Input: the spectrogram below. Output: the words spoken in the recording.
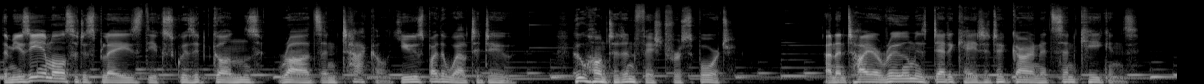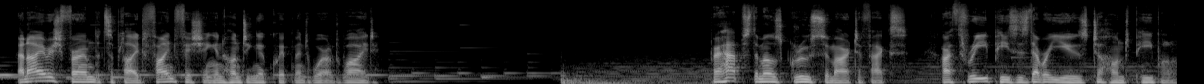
The museum also displays the exquisite guns, rods, and tackle used by the well to do, who hunted and fished for sport. An entire room is dedicated to Garnett's and Keegan's, an Irish firm that supplied fine fishing and hunting equipment worldwide. Perhaps the most gruesome artifacts are three pieces that were used to hunt people.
